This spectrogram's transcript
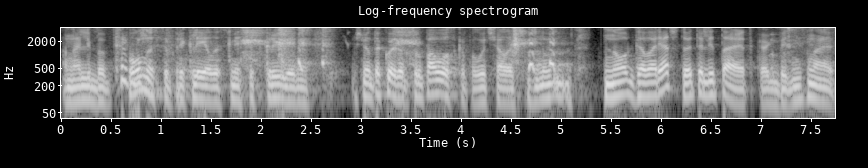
она либо полностью приклеилась вместе с крыльями. В общем, такой вот труповозка получалась. Ну, но говорят, что это летает, как бы, не знаю.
